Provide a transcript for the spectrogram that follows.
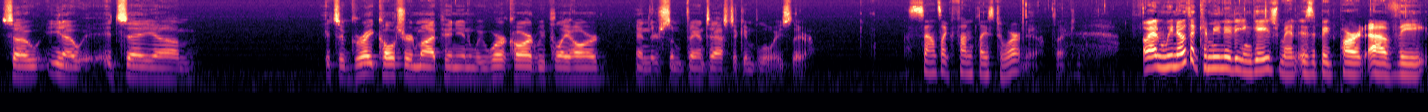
So, you know, it's a, um, it's a great culture, in my opinion. We work hard, we play hard, and there's some fantastic employees there. Sounds like a fun place to work. Yeah, thank you. And we know that community engagement is a big part of the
